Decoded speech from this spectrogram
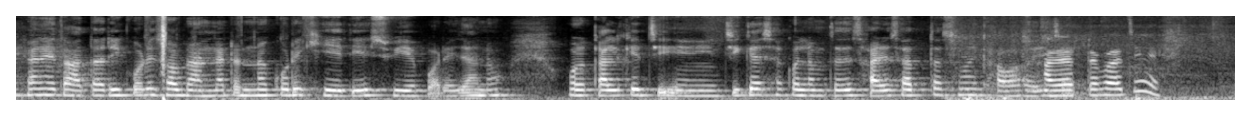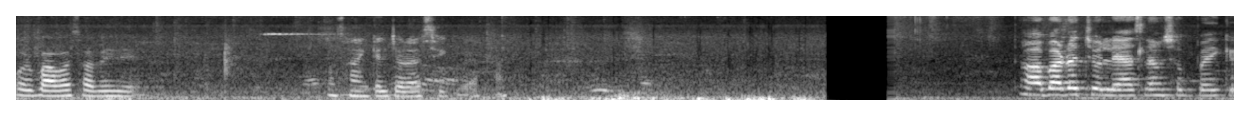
এখানে তাড়াতাড়ি করে সব রান্না টান্না করে খেয়ে দিয়ে শুয়ে পড়ে জানো? ওর কালকে জিজ্ঞাসা করলাম তাদের সাড়ে সাতটার সময় খাওয়া হয় সাড়ে আটটা বাজে ওর বাবা সবে ও সাইকেল চড়া শিখবে এখন। তো আবারও চলে আসলাম সবাইকে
